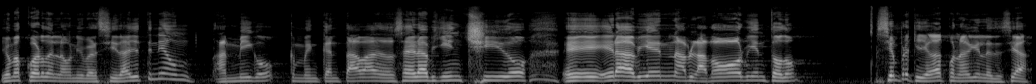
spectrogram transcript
yo me acuerdo en la universidad, yo tenía un amigo que me encantaba, o sea, era bien chido, eh, era bien hablador, bien todo. Siempre que llegaba con alguien les decía,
